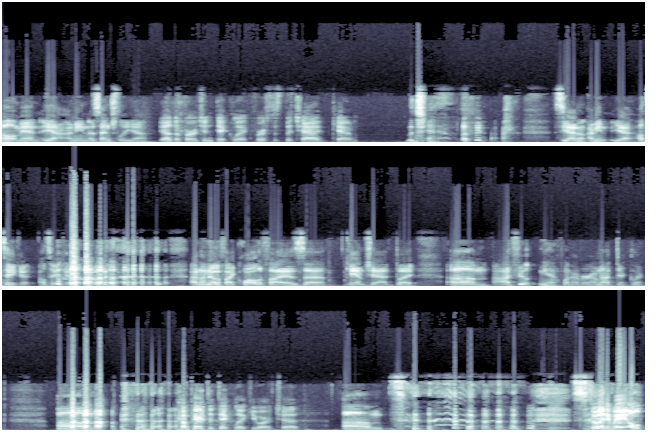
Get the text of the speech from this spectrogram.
Oh man, yeah. I mean, essentially, yeah. Yeah, the Virgin Dicklick versus the Chad Chem. The Chad See, I don't. I mean, yeah, I'll take it. I'll take it. I don't know, I don't know if I qualify as uh, Cam Chad, but um, I feel yeah, whatever. I'm not Dick Glick. Um, Compared to Dick Glick, you are Chad. um, So anyway, old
